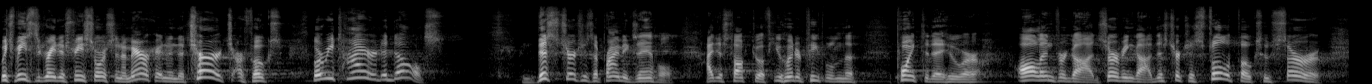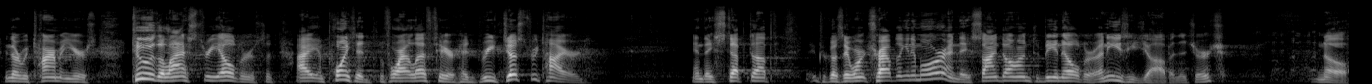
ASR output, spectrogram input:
Which means the greatest resource in America and in the church are folks who are retired adults. And this church is a prime example. I just talked to a few hundred people in the point today who are all in for God, serving God. This church is full of folks who serve in their retirement years. Two of the last three elders that I appointed before I left here had re- just retired. And they stepped up because they weren't traveling anymore and they signed on to be an elder. An easy job in the church. No,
